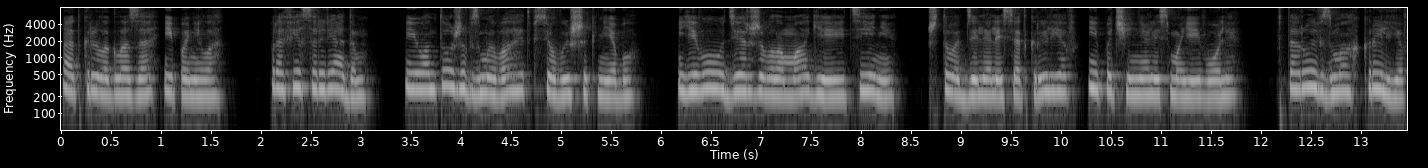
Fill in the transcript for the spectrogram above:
Открыла глаза и поняла. Профессор рядом, и он тоже взмывает все выше к небу. Его удерживала магия и тени, что отделялись от крыльев и подчинялись моей воле. Второй взмах крыльев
